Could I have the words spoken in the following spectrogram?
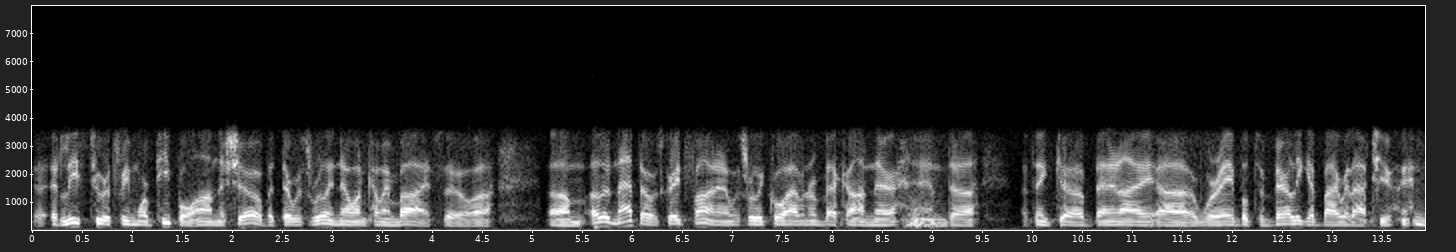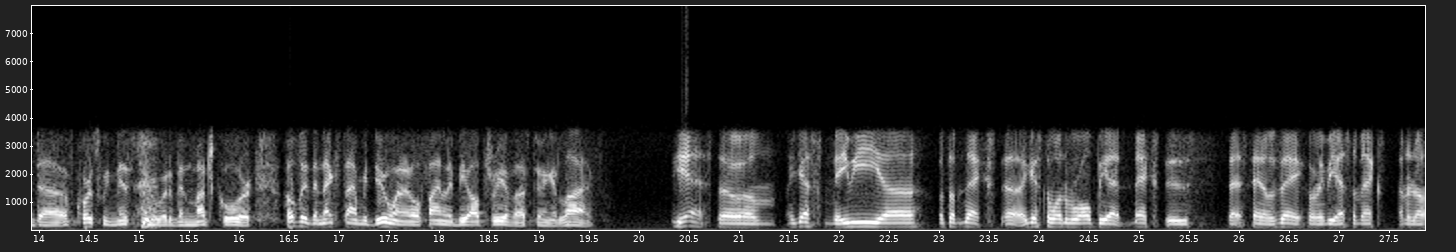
at least two or three more people on the show, but there was really no one coming by. So. uh um, other than that, though, it was great fun, and it was really cool having Rebecca on there. And uh, I think uh, Ben and I uh, were able to barely get by without you, and uh, of course we missed you. It would have been much cooler. Hopefully, the next time we do one, it'll finally be all three of us doing it live. Yeah. So um, I guess maybe uh, what's up next? Uh, I guess the one we'll all be at next is that San Jose, or maybe SMX. I don't know.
